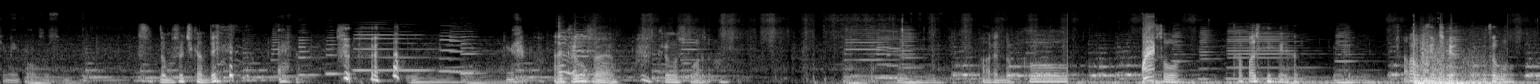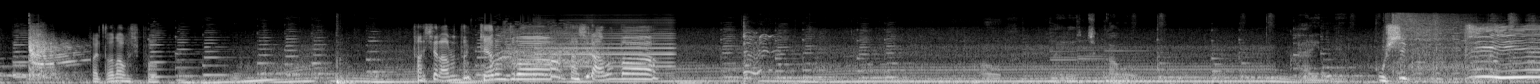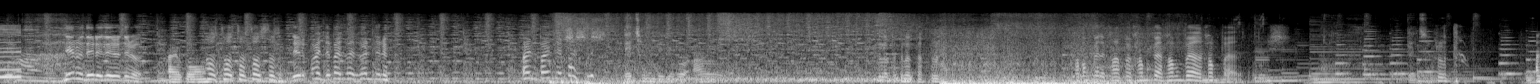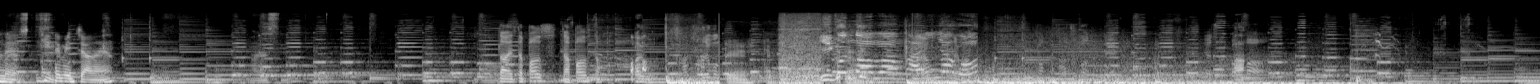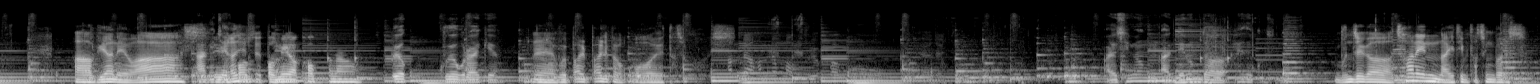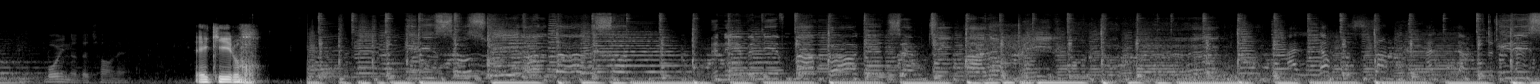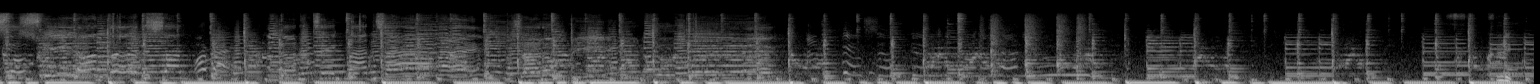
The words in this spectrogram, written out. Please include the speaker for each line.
Speaker 1: 재미가 없었습니다.
Speaker 2: 너무 솔직한데? 아 그런 거 좋아요. 그런 거 좋아 좋아 발은 넣고 무서워. 다 빨리 그냥 사람 새끼야 무서워. 빨리 떠나고 싶어. 다시 안 온다 개놈들아. 다시 안 온다.
Speaker 1: 어우, 나 이제 집 가고 가야겠네요.
Speaker 2: 오씨 찌 내려 내려 내려 내려.
Speaker 3: 아이고.
Speaker 2: 더더더더 내려 빨리 내려 빨리 빨리 빨리 내려. 빨리 빨리 내려 빨리.
Speaker 1: 내 차는 데리고 아우.
Speaker 2: 불렀다 불렀다 불렀다. 가방 빼야 돼 가방 빼야 가방 빼야 가방 빼야 가방 빼야 오씨.
Speaker 1: 내 차.
Speaker 2: 불렀다.
Speaker 3: 안에 템 있지 않아요?
Speaker 1: 알았습니다.
Speaker 2: 나 일단 빠졌어 나 빠졌다. 아이고. 다 죽었네
Speaker 4: 이건 너무한 거 아니냐고?
Speaker 2: 아 미안해요. 아 씨,
Speaker 1: 아, 네,
Speaker 2: 내가
Speaker 3: 범-
Speaker 2: 실수했다.
Speaker 3: 범위가 컸구나.
Speaker 1: 구역 구역으로 할게요.
Speaker 2: 네 그거 빨리 빨리 빨리 어이 다 적어 씨.
Speaker 4: 한명 한 명만 구역하고 해야 될지
Speaker 1: 아니 세 명, 아 네 명 다 해야 될 것 같은데.
Speaker 2: 문제가 차 안에 있는 아이템이 다 증발했어.
Speaker 4: 뭐 있는데 차 안에?
Speaker 2: AK로
Speaker 1: plus.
